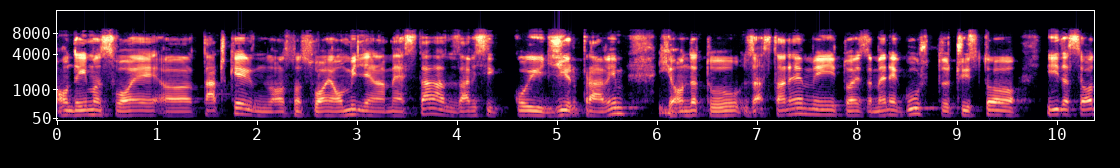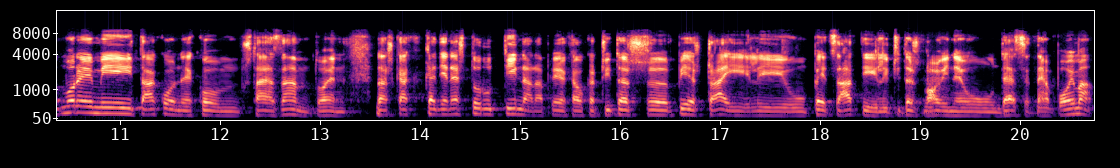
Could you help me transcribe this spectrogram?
onda imam svoje uh, tačke, odnosno svoje omiljena mesta, zavisi koji džir pravim i onda tu zastanem i to je za mene gušt čisto i da se odmorem i tako neko, šta ja znam, to je, znaš, kak, kad je nešto rutina, naprimjer, kao kad čitaš, piješ čaj ili u 5 sati ili čitaš novine u 10, nema pojma,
